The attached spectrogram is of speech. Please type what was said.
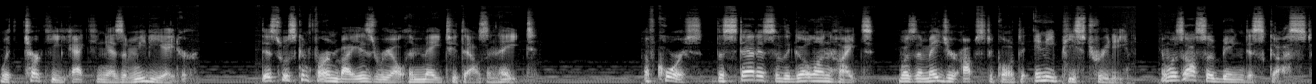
with Turkey acting as a mediator. This was confirmed by Israel in May 2008. Of course, the status of the Golan Heights was a major obstacle to any peace treaty and was also being discussed.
